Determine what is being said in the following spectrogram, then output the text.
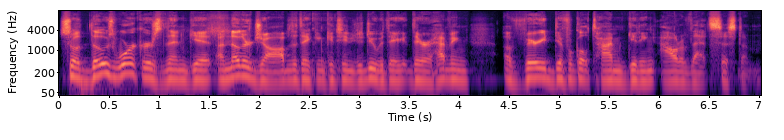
So those workers then get another job that they can continue to do, but they they're having a very difficult time getting out of that system.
